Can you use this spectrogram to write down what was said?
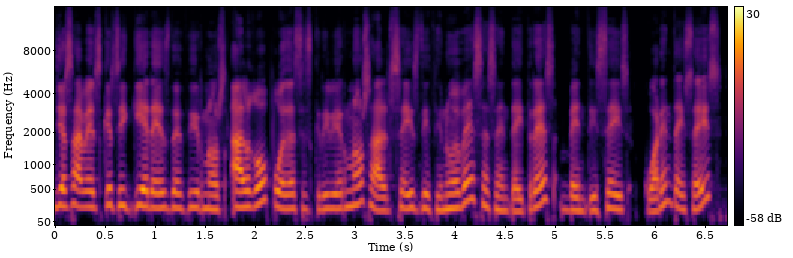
Ya sabes que si quieres decirnos algo, puedes escribirnos al 619 63 26 46,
